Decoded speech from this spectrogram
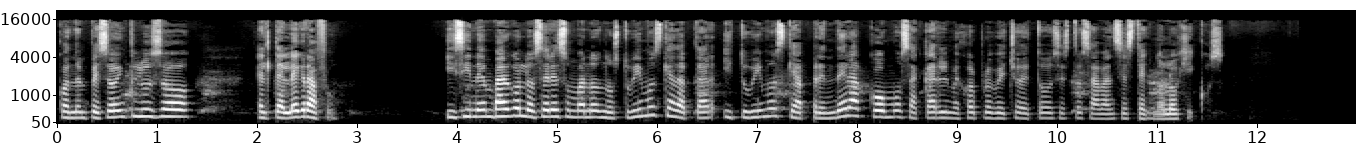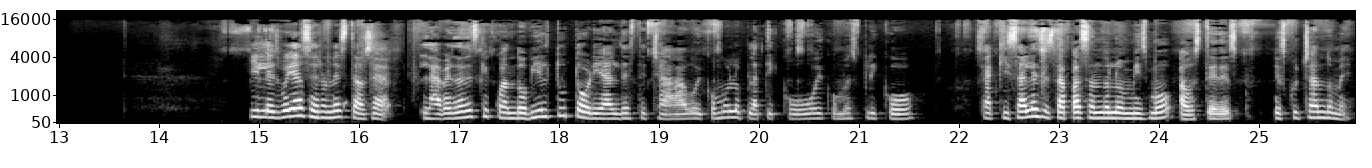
cuando empezó incluso el telégrafo. Y sin embargo, los seres humanos nos tuvimos que adaptar y tuvimos que aprender a cómo sacar el mejor provecho de todos estos avances tecnológicos. Y les voy a ser honesta, o sea, la verdad es que cuando vi el tutorial de este chavo y cómo lo platicó y cómo explicó, o sea, quizá les está pasando lo mismo a ustedes escuchándome,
